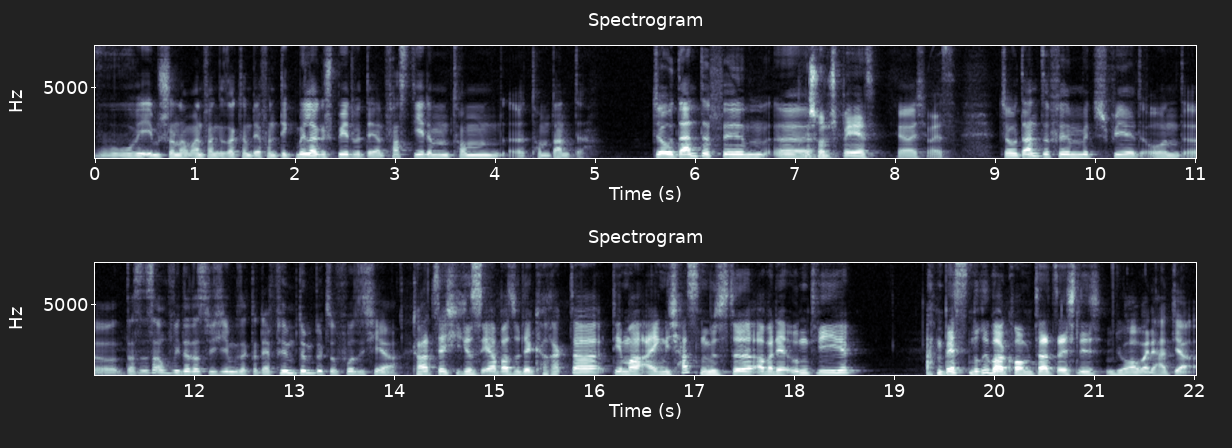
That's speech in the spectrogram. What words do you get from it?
wo wir eben schon am Anfang gesagt haben, der von Dick Miller gespielt wird, der in fast jedem Tom, äh, Tom Dante, Joe Dante-Film, äh, Ist schon spät. ja, ich weiß, Joe Dante-Film mitspielt und äh, das ist auch wieder das, wie ich eben gesagt habe, der Film dümpelt so vor sich her. Tatsächlich ist er aber so der Charakter, den man eigentlich hassen müsste, aber der irgendwie am besten rüberkommt tatsächlich. Ja, aber der hat ja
